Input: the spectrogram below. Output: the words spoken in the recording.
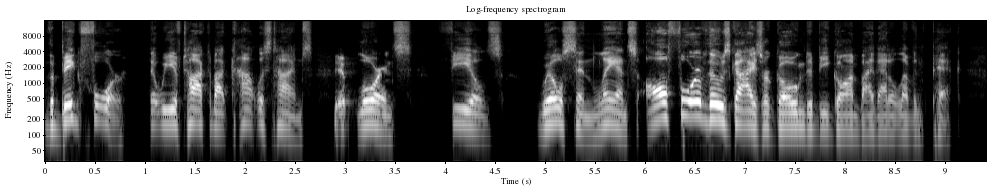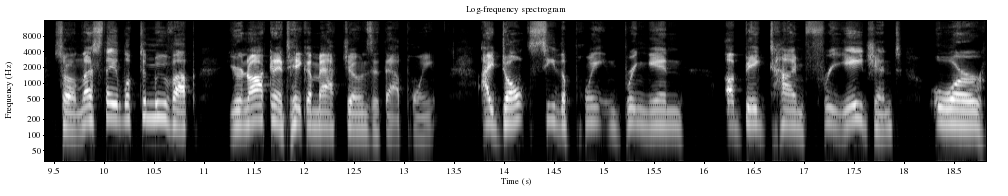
the big four that we have talked about countless times. Yep. Lawrence, Fields, Wilson, Lance, all four of those guys are going to be gone by that 11th pick. So unless they look to move up, you're not going to take a Mac Jones at that point. I don't see the point in bringing in a big time free agent or,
